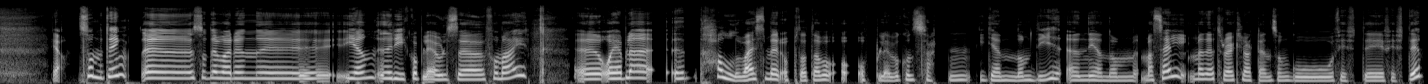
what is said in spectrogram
ja, sånne ting. Eh, så det var en eh, Igjen en rik opplevelse for meg. Uh, og jeg ble uh, halvveis mer opptatt av å oppleve konserten gjennom de enn gjennom meg selv, men jeg tror jeg klarte en sånn god 50-50.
